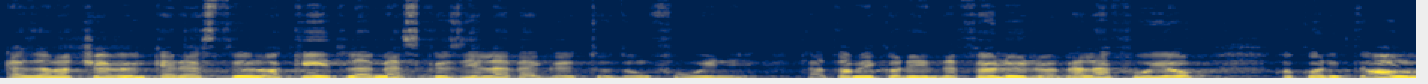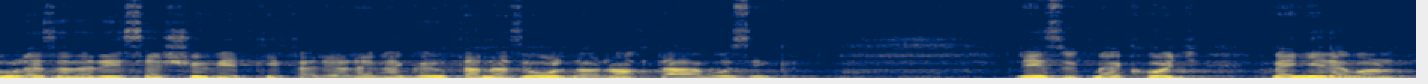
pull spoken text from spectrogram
ezen a csövön keresztül a két lemez közé levegőt tudunk fújni. Tehát amikor én ide fölülről belefújok, akkor itt alul ezen a részen süvít kifelé a levegő, utána az oldalra távozik. Nézzük meg, hogy mennyire van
